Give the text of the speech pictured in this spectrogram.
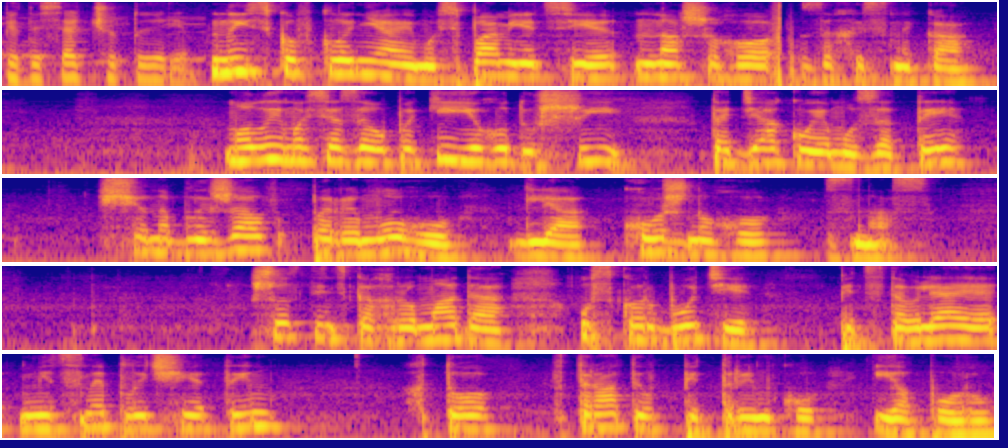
54. Низько вклоняємось пам'яті нашого захисника. Молимося за опеки його душі та дякуємо за те, що наближав перемогу для кожного з нас. Шостинська громада у скорботі підставляє міцне плече тим, хто втратив підтримку і опору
